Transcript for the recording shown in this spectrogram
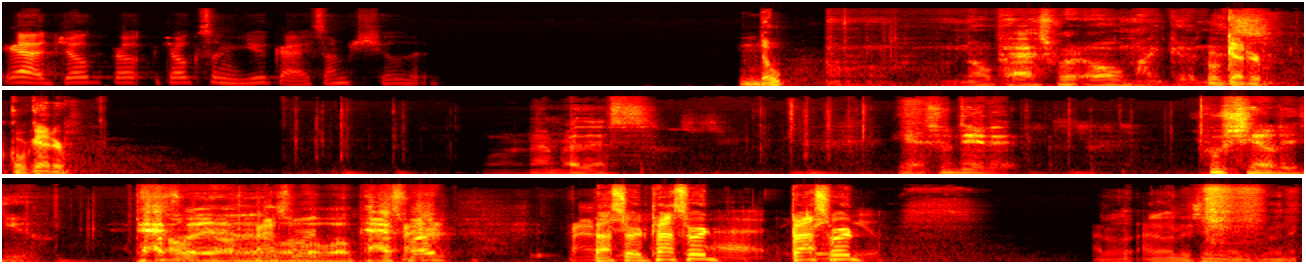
Yeah, joke, jo- jokes on you guys. I'm shielded. Nope. No password. Oh my goodness. Go get her. Go get her. Remember this. Yes, who did it? Who shielded you? Password. Oh, uh, password. whoa, whoa, password. Password, password. Uh, Password. I don't, I don't understand why he's doing it.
